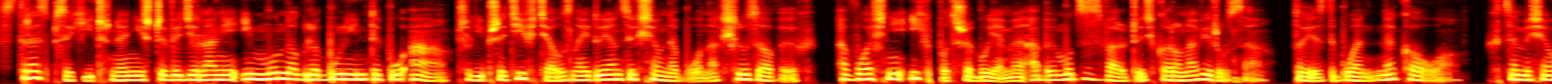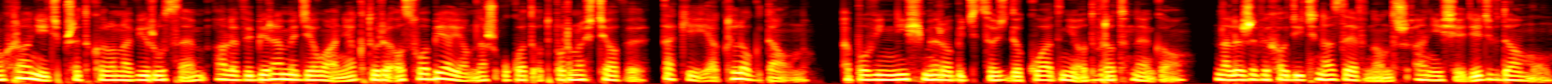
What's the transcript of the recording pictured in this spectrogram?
Stres psychiczny niszczy wydzielanie immunoglobulin typu A, czyli przeciwciał znajdujących się na błonach śluzowych, a właśnie ich potrzebujemy, aby móc zwalczyć koronawirusa. To jest błędne koło. Chcemy się chronić przed koronawirusem, ale wybieramy działania, które osłabiają nasz układ odpornościowy, takie jak lockdown. A powinniśmy robić coś dokładnie odwrotnego. Należy wychodzić na zewnątrz, a nie siedzieć w domu.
